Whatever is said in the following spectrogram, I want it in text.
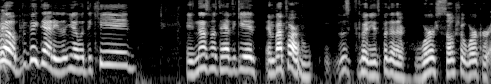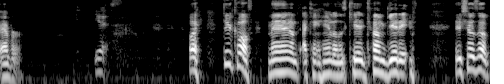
no, but Big Daddy, you know, with the kid, he's not supposed to have the kid, and by far, let's go ahead, let's put that there, worst social worker ever. Yes. Like, dude calls, man, I'm, I can't handle this kid, come get it. He shows up,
